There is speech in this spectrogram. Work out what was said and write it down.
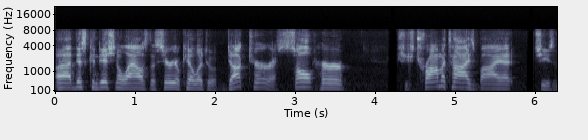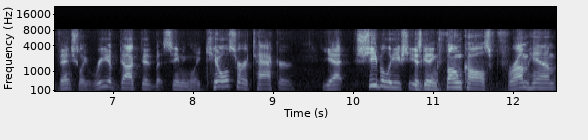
Uh, this condition allows the serial killer to abduct her, assault her. She's traumatized by it. She's eventually re-abducted, but seemingly kills her attacker. Yet she believes she is getting phone calls from him.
